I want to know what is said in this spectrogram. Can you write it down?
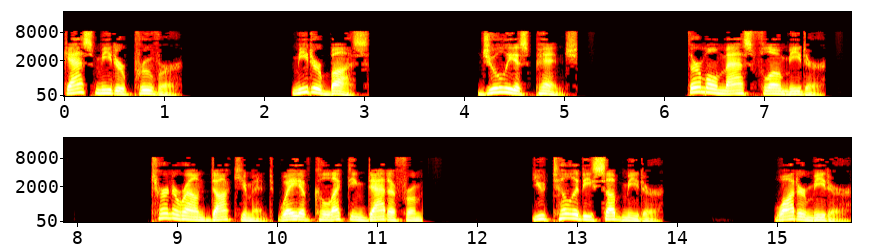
Gas meter prover Meter bus Julius Pintsch Thermal mass flow meter Turnaround document way of collecting data from Utility submeter Water meter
